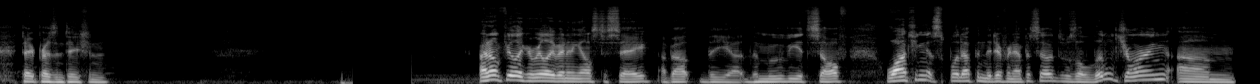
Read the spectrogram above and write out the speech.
type presentation. I don't feel like I really have anything else to say about the uh, the movie itself. Watching it split up in the different episodes was a little jarring. Um,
